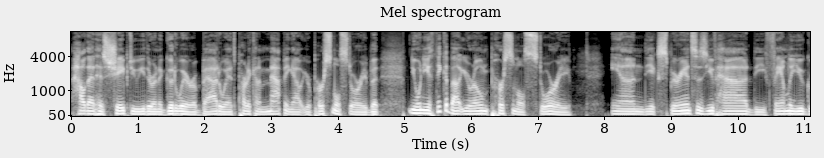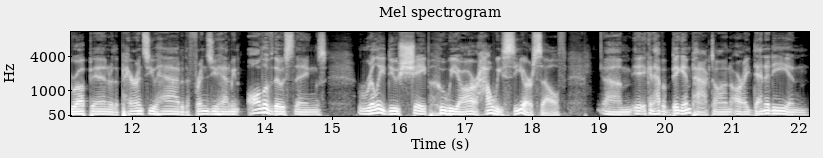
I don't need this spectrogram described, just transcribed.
how that has shaped you either in a good way or a bad way. It's part of kind of mapping out your personal story. But you know, when you think about your own personal story and the experiences you've had, the family you grew up in, or the parents you had, or the friends you had, I mean, all of those things really do shape who we are, how we see ourselves. Um, it, it can have a big impact on our identity and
